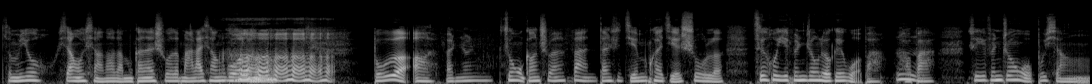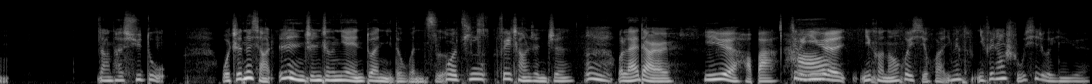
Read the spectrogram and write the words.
怎么又像我想到咱们刚才说的麻辣香锅了呢？不饿啊，反正中午刚吃完饭，但是节目快结束了，最后一分钟留给我吧，好吧？这一分钟我不想让它虚度。我真的想认认真真念一段你的文字，我听，非常认真。嗯，我来点音乐，好吧？这个音乐你可能会喜欢，因为你非常熟悉这个音乐。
